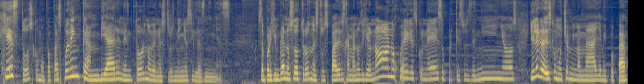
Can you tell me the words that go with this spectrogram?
gestos como papás pueden cambiar el entorno de nuestros niños y las niñas. O sea, por ejemplo, a nosotros, nuestros padres jamás nos dijeron, no, no juegues con eso porque eso es de niños. Yo le agradezco mucho a mi mamá y a mi papá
